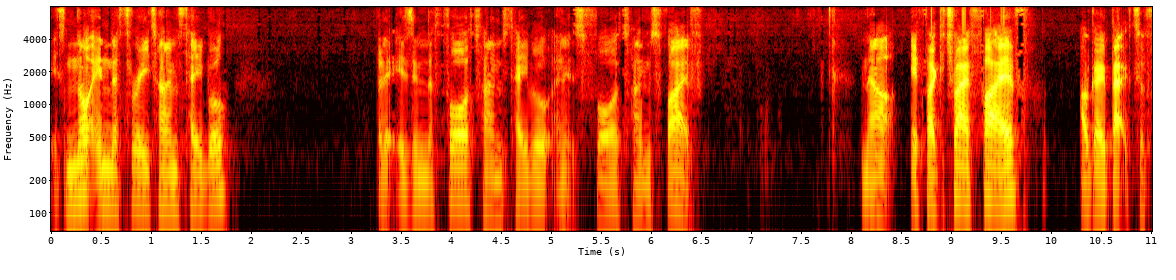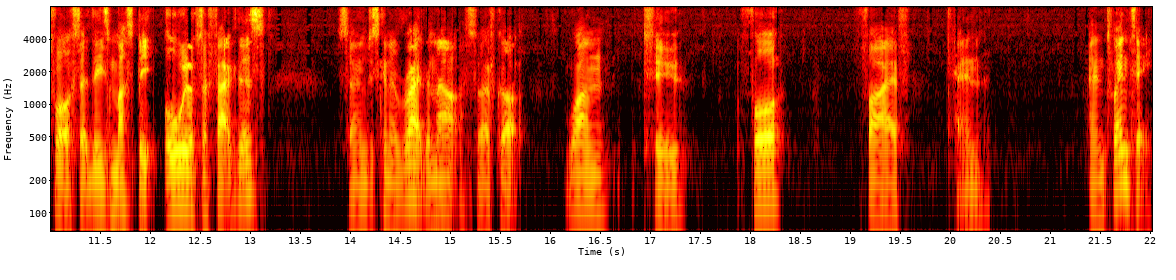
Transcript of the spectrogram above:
It's not in the 3 times table, but it is in the 4 times table and it's 4 times 5. Now, if I could try 5, I'll go back to 4. So these must be all of the factors. So I'm just going to write them out. So I've got 1, 2, 4, 5, 10, and 20.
